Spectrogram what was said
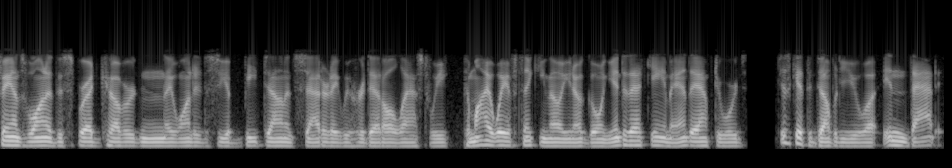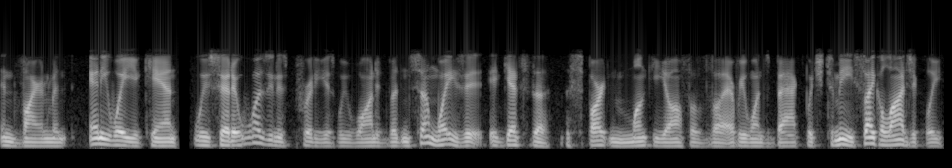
fans wanted the spread covered and they wanted to see a beatdown on Saturday. We heard that all last week. To my way of thinking, though, you know, going into that game and afterwards, just get the W uh, in that environment any way you can. We said it wasn't as pretty as we wanted, but in some ways it, it gets the, the Spartan monkey off of uh, everyone's back, which to me, psychologically,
